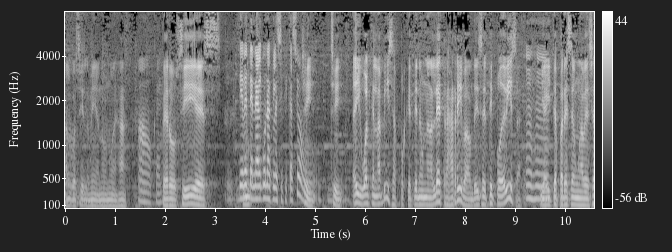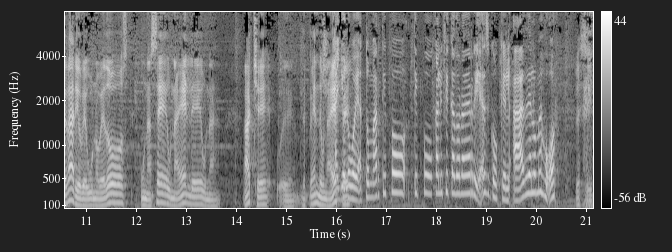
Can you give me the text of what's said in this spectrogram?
algo así la mía, no, no es A. Ah, ok. Pero sí es... Debe tener alguna clasificación. Sí, sí. Es igual que en las visas, porque tiene unas letras arriba donde dice tipo de visa. Y ahí te aparece un abecedario, B1, B2, una C, una L, una H, eh, depende, una Ah, F. yo lo voy a tomar tipo tipo calificadora de riesgo, que el A de lo mejor. Pues sí.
